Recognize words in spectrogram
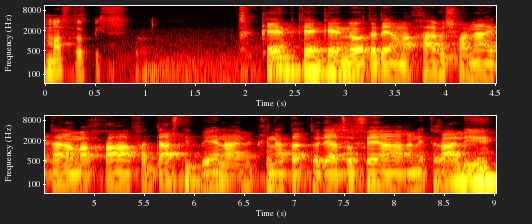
masterpiece. כן כן כן לא אתה יודע המערכה הראשונה הייתה מערכה פנטסטית בעיניי מבחינת אתה יודע הצופה הניטרלי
